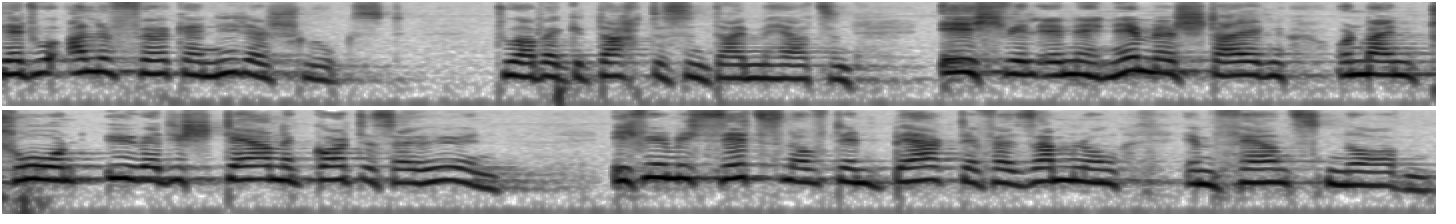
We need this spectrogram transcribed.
der du alle Völker niederschlugst? Du aber gedachtest in deinem Herzen, ich will in den Himmel steigen und meinen Thron über die Sterne Gottes erhöhen. Ich will mich setzen auf den Berg der Versammlung im fernsten Norden.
